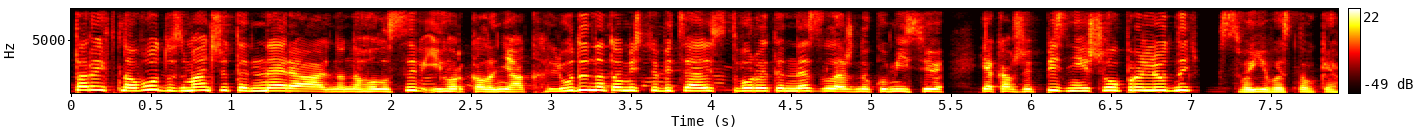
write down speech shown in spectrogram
Тариф на воду зменшити нереально, наголосив Ігор Калиняк. Люди натомість обіцяють створити незалежну комісію, яка вже пізніше оприлюднить свої висновки.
